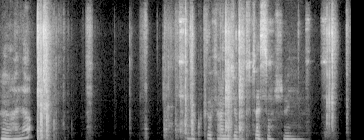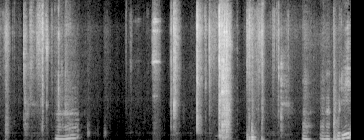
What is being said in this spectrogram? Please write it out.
Voilà. au fur et à mesure de toute façon. Je vais... Voilà. On va coller.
